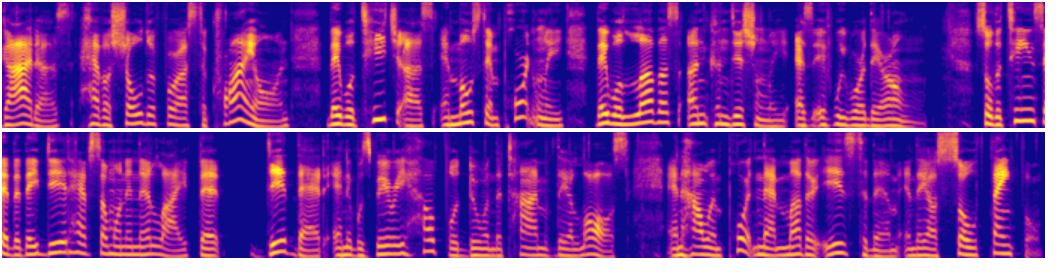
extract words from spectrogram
guide us, have a shoulder for us to cry on. They will teach us, and most importantly, they will love us unconditionally as if we were their own. So the teens said that they did have someone in their life that did that, and it was very helpful during the time of their loss, and how important that mother is to them, and they are so thankful.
